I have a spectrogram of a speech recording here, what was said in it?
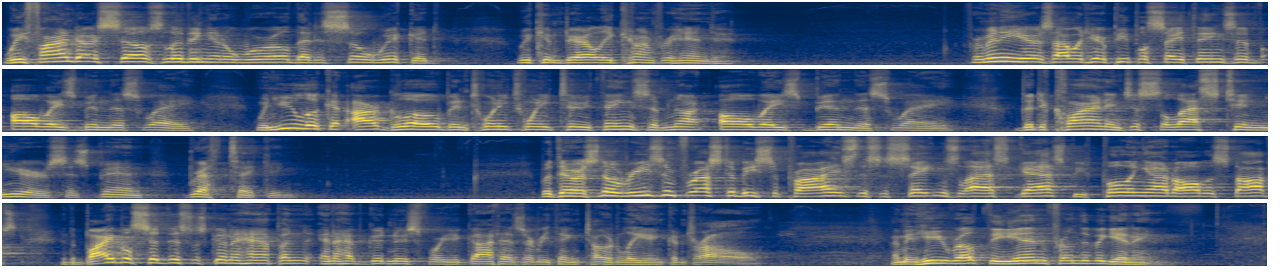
we find ourselves living in a world that is so wicked we can barely comprehend it. For many years, I would hear people say things have always been this way. When you look at our globe in 2022, things have not always been this way. The decline in just the last 10 years has been breathtaking. But there is no reason for us to be surprised. This is Satan's last gasp. He's pulling out all the stops. The Bible said this was going to happen, and I have good news for you God has everything totally in control. I mean, He wrote the end from the beginning.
